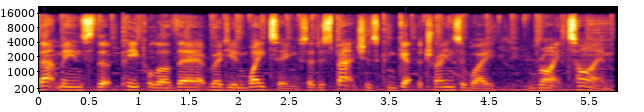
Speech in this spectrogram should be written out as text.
That means that people are there ready and waiting so dispatchers can get the trains away right time.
